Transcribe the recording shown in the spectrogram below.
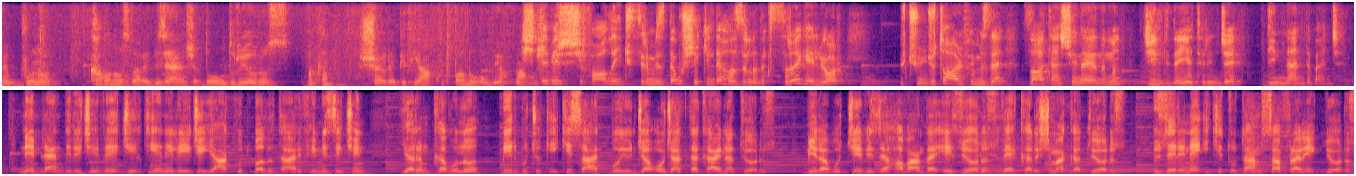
ve bunu kavanozlara güzelce dolduruyoruz. Bakın şöyle bir yakut balı oluyor. İşte bir şifalı iksirimizi de bu şekilde hazırladık. Sıra geliyor üçüncü tarifimize. Zaten Şenay Hanım'ın cildi de yeterince dinlendi bence. Nemlendirici ve cilt yenileyici yakut balı tarifimiz için yarım kavunu 1,5-2 saat boyunca ocakta kaynatıyoruz. Bir avuç cevizi havanda eziyoruz ve karışıma katıyoruz. Üzerine iki tutam safran ekliyoruz.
